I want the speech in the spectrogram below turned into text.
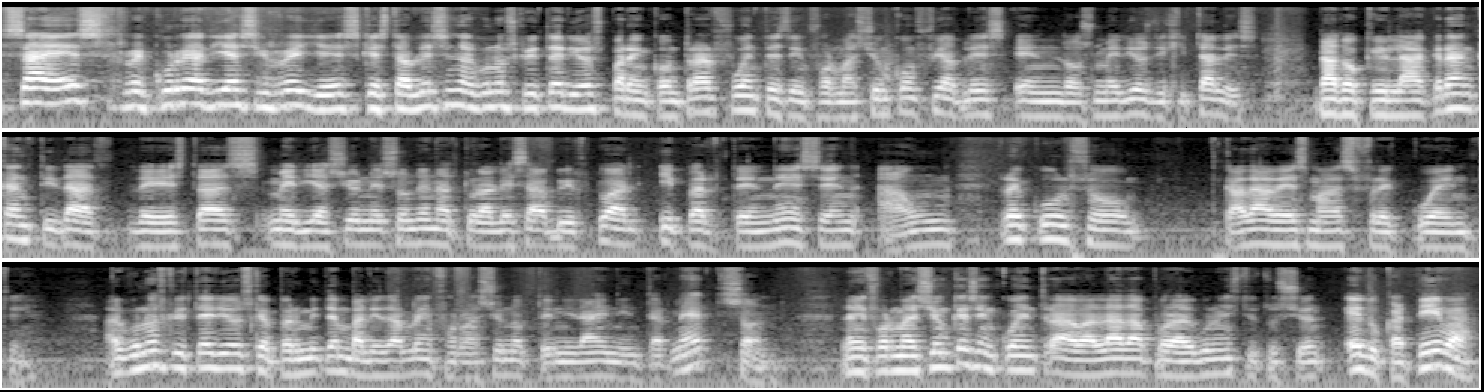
Saez recurre a Díaz y Reyes que establecen algunos criterios para encontrar fuentes de información confiables en los medios digitales, dado que la gran cantidad de estas mediaciones son de naturaleza virtual y pertenecen a un recurso cada vez más frecuente. Algunos criterios que permiten validar la información obtenida en Internet son la información que se encuentra avalada por alguna institución educativa,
